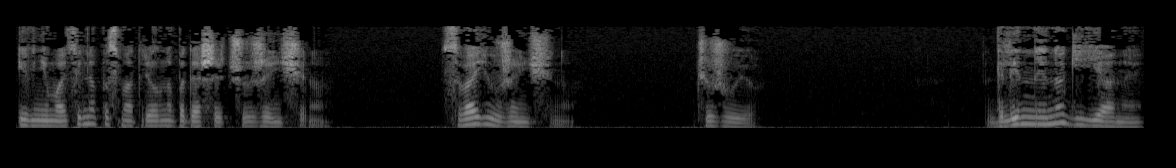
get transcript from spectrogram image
и внимательно посмотрел на подошедшую женщину. Свою женщину. Чужую. Длинные ноги Яны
